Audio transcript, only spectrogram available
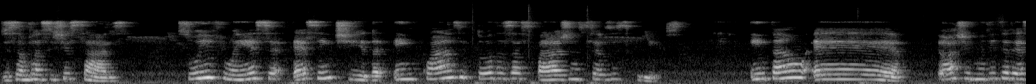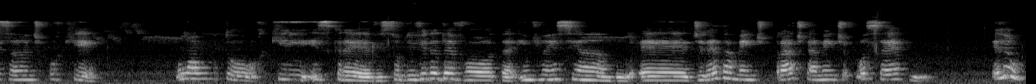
de São Francisco de Sales. Sua influência é sentida em quase todas as páginas de seus escritos. Então, é, eu acho muito interessante porque um autor que escreve sobre vida devota, influenciando é, diretamente, praticamente, o século, ele é um,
